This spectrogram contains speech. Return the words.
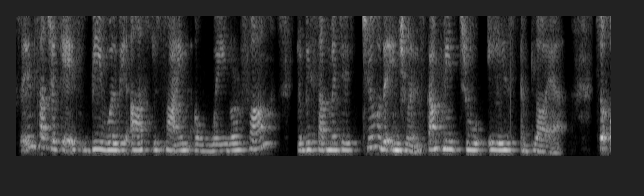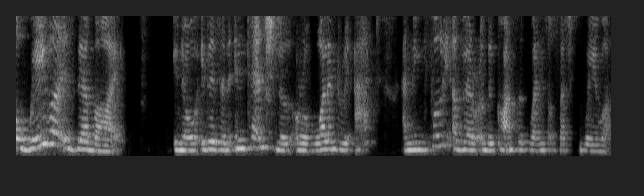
So in such a case, B will be asked to sign a waiver form to be submitted to the insurance company through A's employer. So a waiver is thereby, you know, it is an intentional or a voluntary act and being fully aware of the consequence of such waiver.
